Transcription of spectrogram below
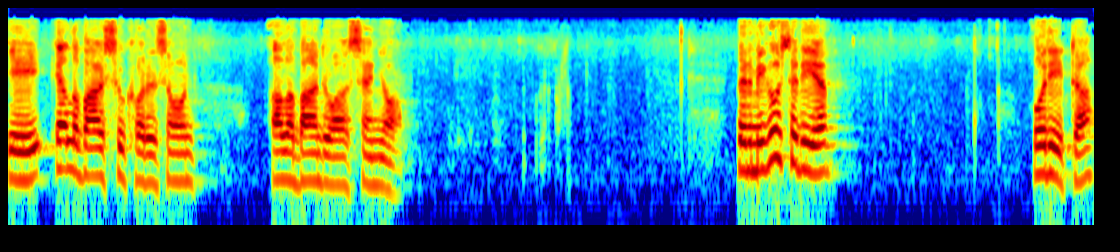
y elevar su corazón alabando al Señor. Pero me gustaría ahorita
